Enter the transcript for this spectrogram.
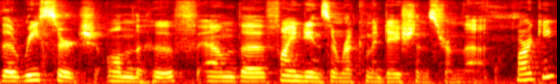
the research on the hoof and the findings and recommendations from that. Margie?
